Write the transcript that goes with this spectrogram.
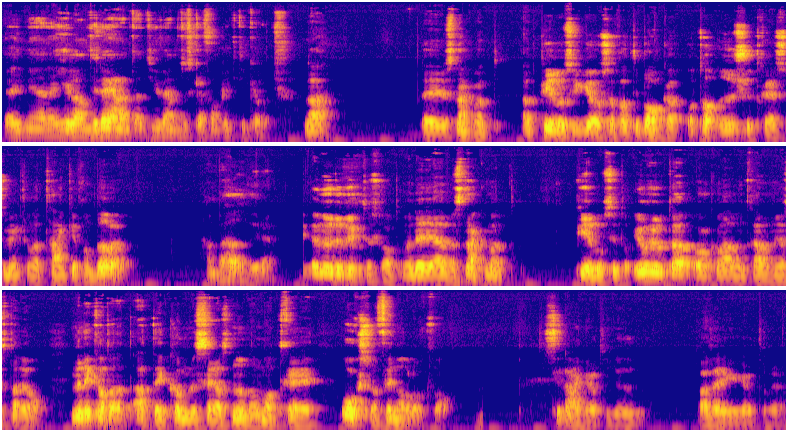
Jag, men jag gillar inte idén att, att Juventus ska få en riktig coach. Nej. Det är ju snack om att att Pirlo ska gå i så fall tillbaka och ta U23 som egentligen var tanken från början. Han behöver ju det. Nu är det ryktesklart, men det är även snack om att Pirlo sitter ohotad och han kommer även träna nästa år. Men det är klart att, att det kommuniceras nu när de har tre också finaler kvar. Zidane går till Juve. Allegri går till det.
